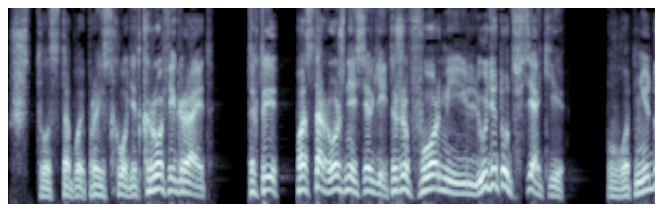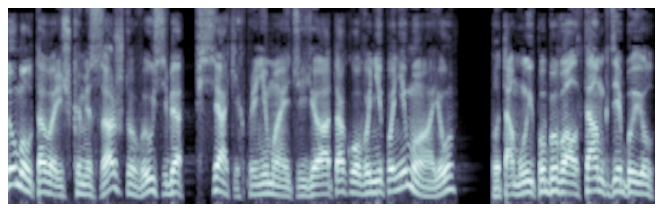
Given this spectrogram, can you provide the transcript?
«Что с тобой происходит? Кровь играет! Так ты поосторожнее, Сергей, ты же в форме, и люди тут всякие!» «Вот не думал, товарищ комиссар, что вы у себя всяких принимаете. Я такого не понимаю. Потому и побывал там, где был,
